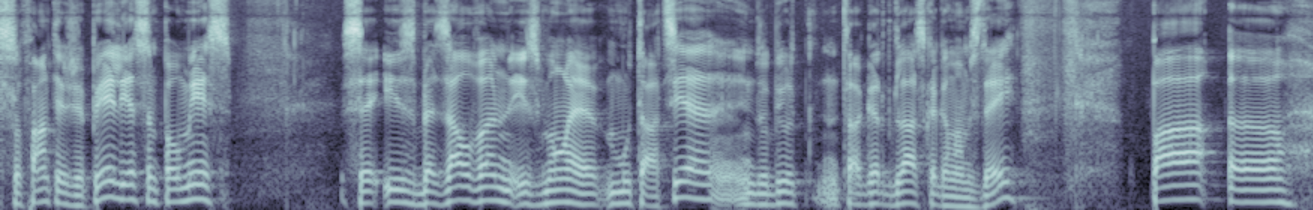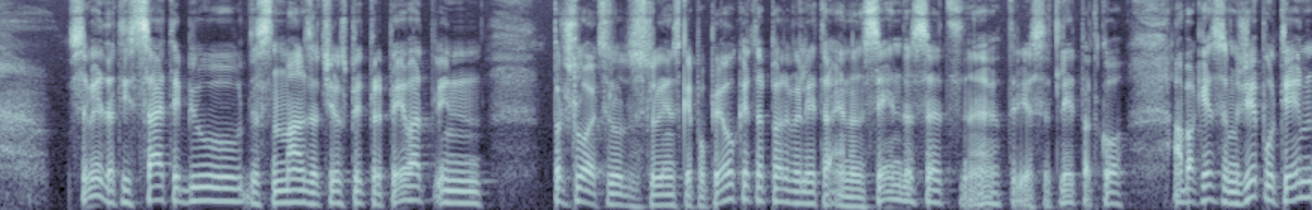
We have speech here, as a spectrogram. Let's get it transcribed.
so fanti že peli, jaz sem pa vmes se izbezal ven iz moje mutacije in dobil ta grd glas, ki ga imam zdaj. Pa, uh, seveda, tisti sajt je bil, da sem mal začel spet prepevati in prišlo je celo do slovenske popevke, te prve leta 71, ne, 30 let pa tako. Ampak jaz sem že potem,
